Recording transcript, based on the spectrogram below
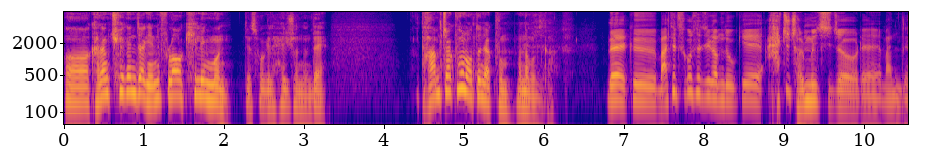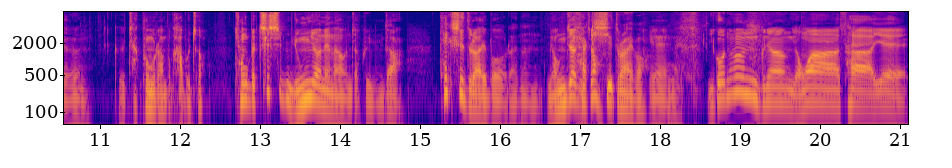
어, 가장 최근작인 플라워 킬링 문 이제 소개를 해 주셨는데 다음 작품은 어떤 작품 만나봅니까? 네, 그 마틴 스콜세지 감독의 아주 젊은 시절에 만든 그 작품으로 한번 가보죠. 1976년에 나온 작품입니다. 택시 드라이버라는 명작이죠. 택시 드라이버. 예. 네. 이거는 그냥 영화사에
